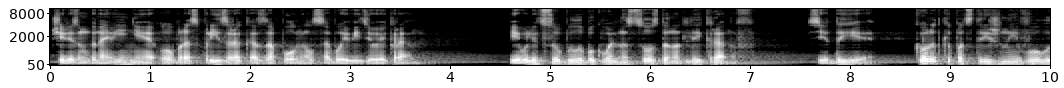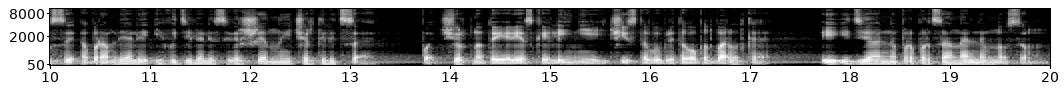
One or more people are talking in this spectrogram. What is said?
Через мгновение образ призрака заполнил собой видеоэкран. Его лицо было буквально создано для экранов. Седые, коротко подстриженные волосы обрамляли и выделяли совершенные черты лица, подчеркнутые резкой линией чисто выбритого подбородка и идеально пропорциональным носом.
